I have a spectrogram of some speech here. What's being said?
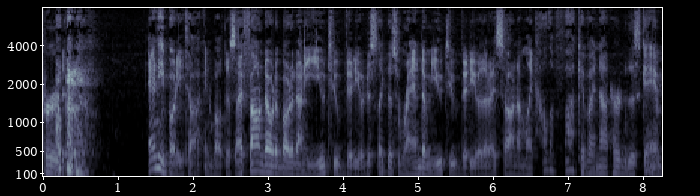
heard anybody talking about this. I found out about it on a YouTube video, just like this random YouTube video that I saw, and I'm like, how the fuck have I not heard of this game?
